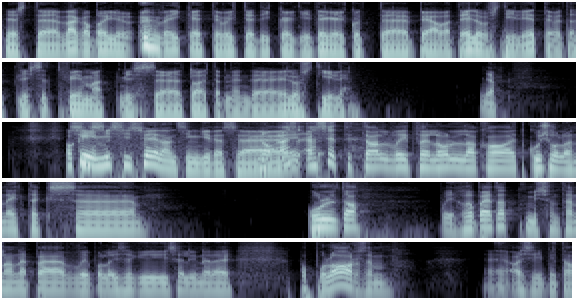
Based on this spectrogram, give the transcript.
Sest äh, väga palju väikeettevõtjad ikkagi tegelikult äh, peavad elustiili ettevõtet, lihtsalt firmat, mis äh, toetab nende elustiili. Jah. okei okay, Siis- mis siis veel on siin kirjas? no as- asset'ite all võib veel olla ka, et kui sul on näiteks äh, kulda või hõbedat, mis on tänane päev võib-olla isegi selline populaarsem äh, asi, mida,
